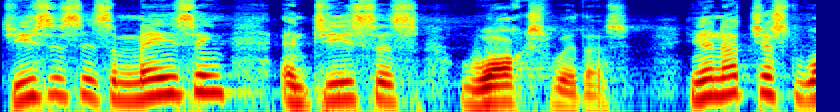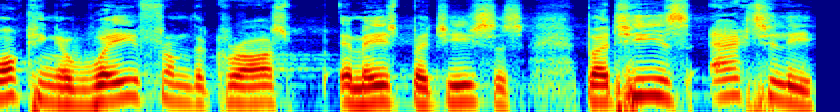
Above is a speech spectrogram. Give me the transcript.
Jesus is amazing and Jesus walks with us. You're not just walking away from the cross amazed by Jesus, but He is actually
